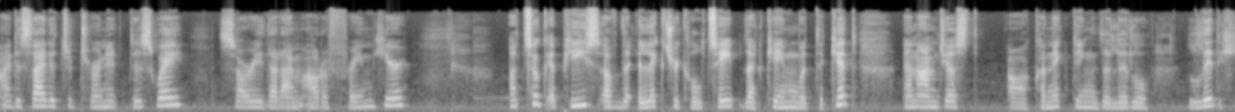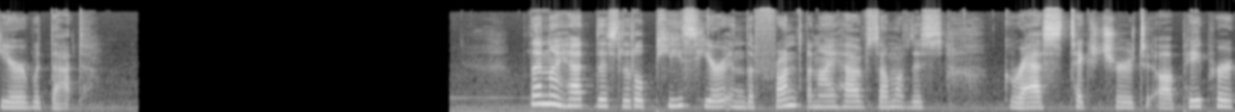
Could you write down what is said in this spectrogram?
I decided to turn it this way. Sorry that I'm out of frame here. I took a piece of the electrical tape that came with the kit and I'm just uh, connecting the little lid here with that. Then I had this little piece here in the front and I have some of this grass textured uh, paper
